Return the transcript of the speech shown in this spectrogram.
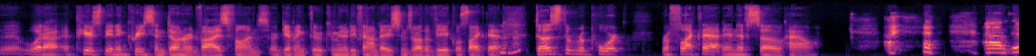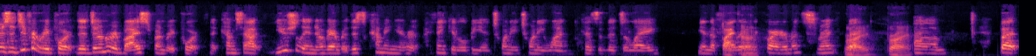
uh, what uh, appears to be an increase in donor advised funds or giving through community foundations or other vehicles like that? Mm-hmm. Does the report reflect that, and if so, how? um, there's a different report, the donor advised fund report, that comes out usually in November. This coming year, I think it'll be in 2021 because of the delay in the filing okay. requirements, right? Right, but, right. Um, but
